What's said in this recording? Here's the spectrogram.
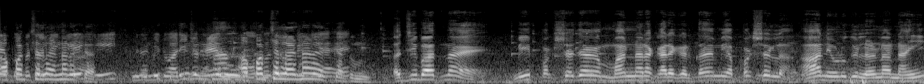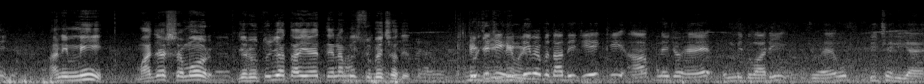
अपक्ष लढणार आहेत का? उम्मीदवारी जो है वो अपक्ष लढणार आहेत का तुम्ही? अजिबात नाही. मी पक्षाच्या मानणारा कार्यकर्ता आहे. मी अपक्ष ल- हा निवडणुकी लढणार नाही. आणि मी माझ्यासमोर जे ऋतुजाताई आहे त्यांना मी शुभेच्छा देतो. मुझे जी हिंदी में बता दीजिए कि आपने जो है उम्मीदवारी जो है वो पीछे लिया है।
